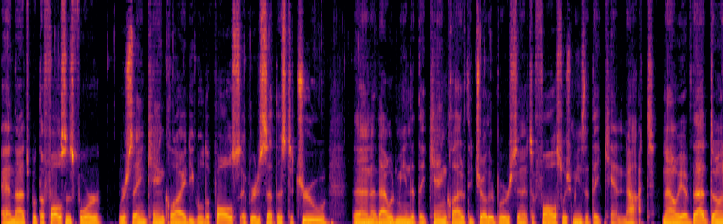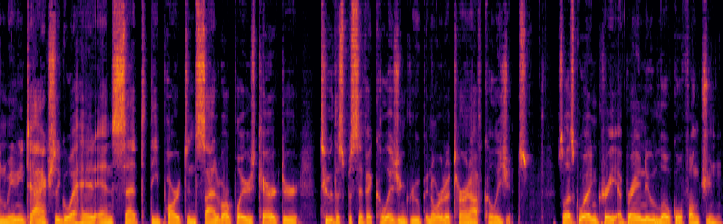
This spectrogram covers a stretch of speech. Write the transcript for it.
And that's what the false is for. We're saying can collide equal to false. If we were to set this to true, then that would mean that they can collide with each other, but we're setting it to false, which means that they cannot. Now we have that done, we need to actually go ahead and set the parts inside of our player's character to the specific collision group in order to turn off collisions. So let's go ahead and create a brand new local function,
